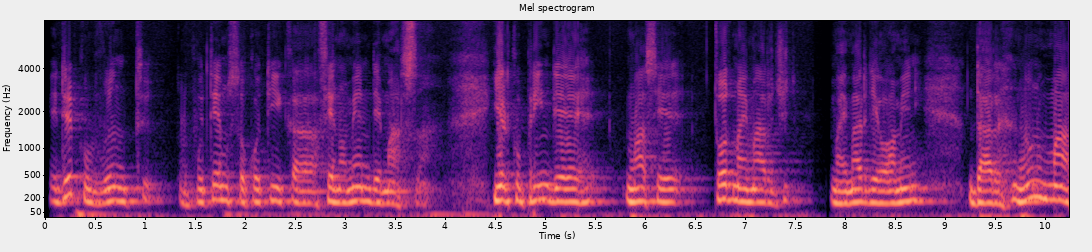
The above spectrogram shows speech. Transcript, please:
pe drept cuvânt, îl putem socoti ca fenomen de masă. El cuprinde mase tot mai mari, mai mari de oameni, dar nu numai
